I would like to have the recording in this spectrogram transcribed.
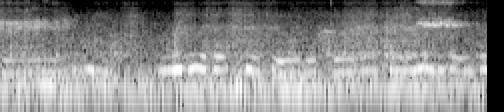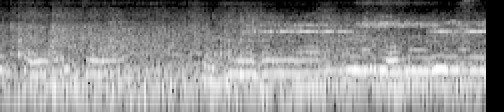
Thank you.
